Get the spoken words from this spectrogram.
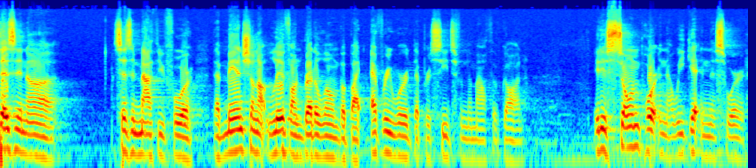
Says in, uh, says in Matthew 4 that man shall not live on bread alone, but by every word that proceeds from the mouth of God. It is so important that we get in this word.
